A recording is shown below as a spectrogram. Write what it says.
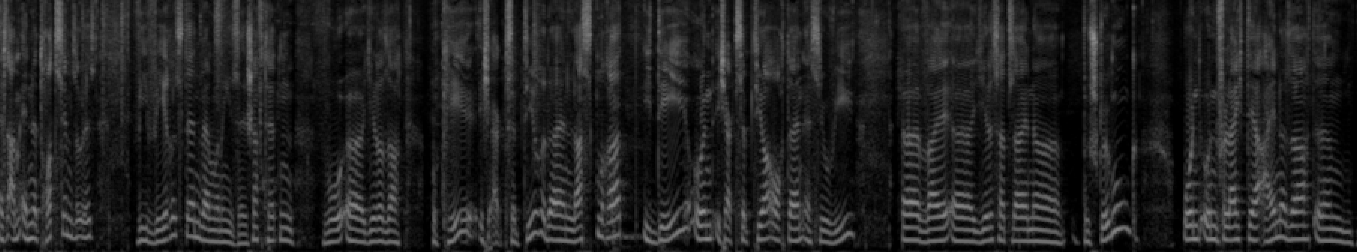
es am Ende trotzdem so ist. Wie wäre es denn, wenn wir eine Gesellschaft hätten, wo äh, jeder sagt, okay, ich akzeptiere dein Lastenrad-Idee und ich akzeptiere auch dein SUV, äh, weil äh, jedes hat seine Bestimmung und, und vielleicht der eine sagt, ähm,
